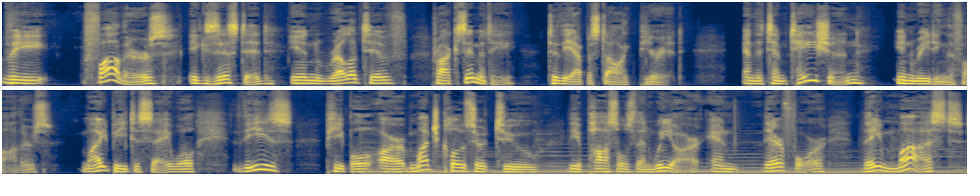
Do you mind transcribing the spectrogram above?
The fathers existed in relative proximity to the apostolic period, and the temptation in reading the fathers might be to say, well, these people are much closer to the apostles than we are, and therefore they must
